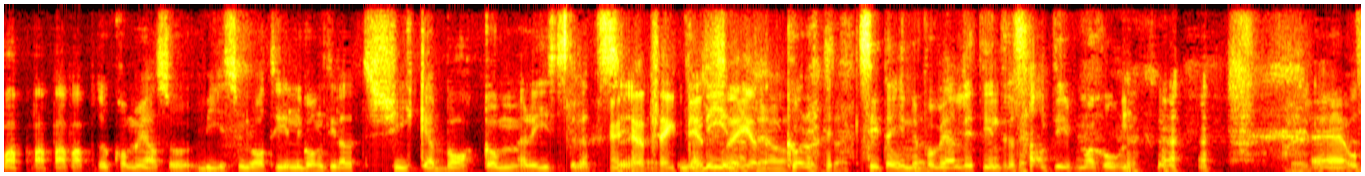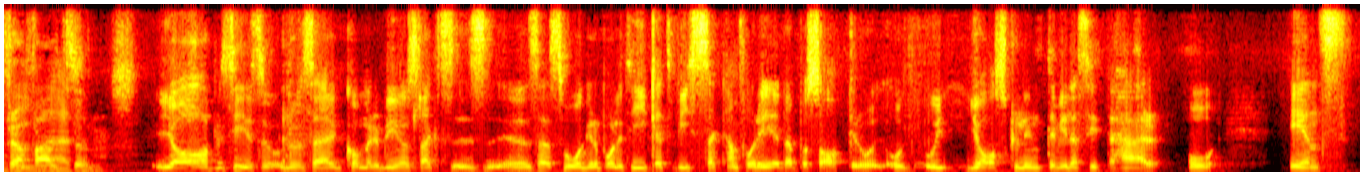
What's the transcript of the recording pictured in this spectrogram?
app, app, app, app. då kommer ju alltså vi som har tillgång till att kika bakom registrets eh, gardin. ja, sitta inne på väldigt intressant information. eh, och framförallt så, ja precis, och då så här, kommer det bli någon slags eh, så här, svågerpolitik att vissa kan få reda på saker. Och, och, och jag skulle inte vilja sitta här och ens eh,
